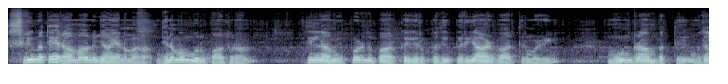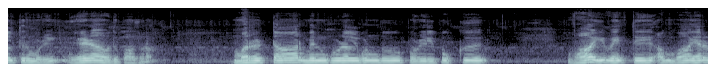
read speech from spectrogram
ஸ்ரீமதே ராமானுஜாய நமகா. தினமும் ஒரு பாசுரம். இதில் நாம் இப்பொழுது பார்க்க இருப்பது பெரியாழ்வார் திருமொழி மூன்றாம் பத்து முதல் திருமொழி ஏழாவது பாசுரம். மறுட்டார் மென்குழல் கொண்டு பொழில் புக்கு வாய் வைத்து அவ்வாயர்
